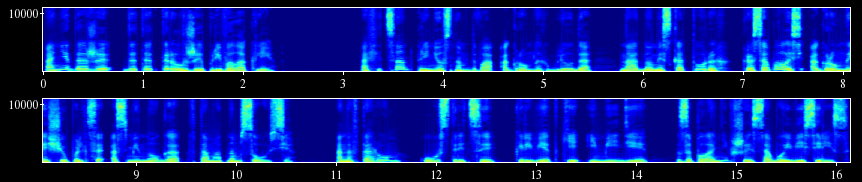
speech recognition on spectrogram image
Они даже детектор лжи приволокли. Официант принес нам два огромных блюда, на одном из которых красовалось огромное щупальце осьминога в томатном соусе, а на втором устрицы, креветки и мидии, заполонившие собой весь рис,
